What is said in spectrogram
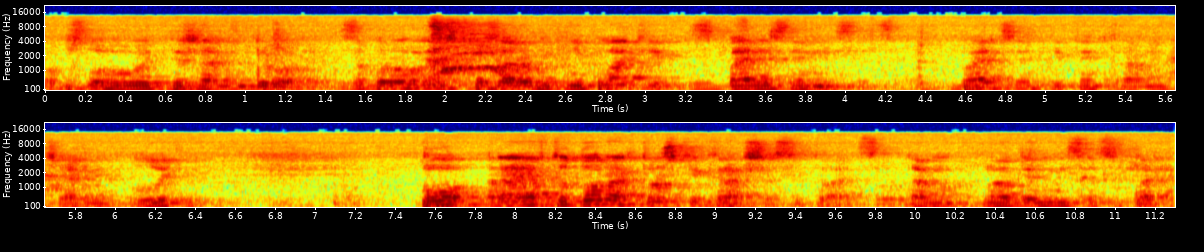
обслуговують державні дороги. Заборгованість по заробітній платі з березня місяця. Березень, квітень, травень, червень, липень. По райавтодорах трошки краща ситуація, там на один місяць вперед.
